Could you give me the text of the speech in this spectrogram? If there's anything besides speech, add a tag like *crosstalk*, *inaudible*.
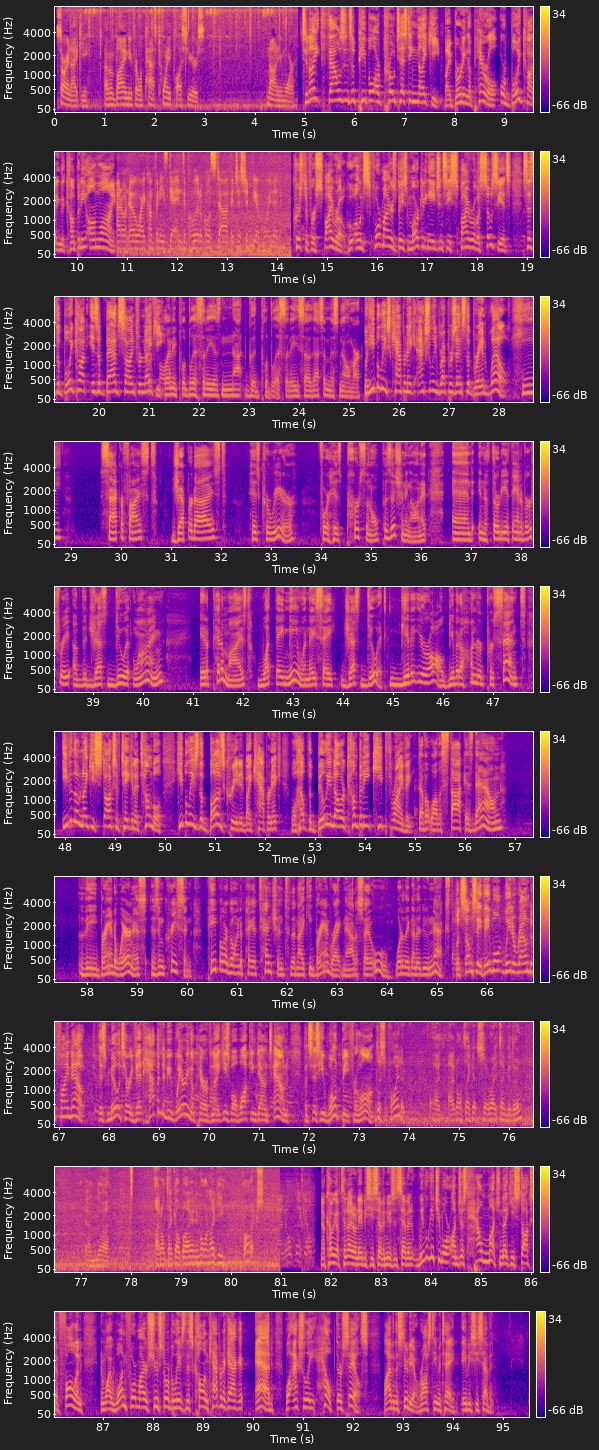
Sorry, Nike. I've been buying you for the past 20 plus years. Not anymore. Tonight, thousands of people are protesting Nike by burning apparel or boycotting the company online. I don't know why companies get into political stuff. It just should be avoided. Christopher Spiro, who owns Fort Myers based marketing agency Spiro Associates, says the boycott is a bad sign for Nike. All, any publicity is not good publicity, so that's a misnomer. But he believes Kaepernick actually represents the brand well. He sacrificed, jeopardized his career for his personal positioning on it. And in the 30th anniversary of the Just Do It line, it epitomized what they mean when they say, just do it. Give it your all. Give it 100%. Even though Nike stocks have taken a tumble, he believes the buzz created by Kaepernick will help the billion dollar company keep thriving. Of it, while the stock is down, the brand awareness is increasing. People are going to pay attention to the Nike brand right now to say, ooh, what are they going to do next? But some say they won't wait around to find out. This military vet happened to be wearing a pair of Nikes while walking downtown, but says he won't be for long. Disappointed. I, I don't think it's the right thing to do. And uh, I don't think I'll buy any more Nike products. Now, coming up tonight on ABC 7 News at 7, we will get you more on just how much Nike stocks have fallen and why one Fort Myers shoe store believes this Colin Kaepernick ad will actually help their sales. Live in the studio, Ross DiMattei, ABC 7.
